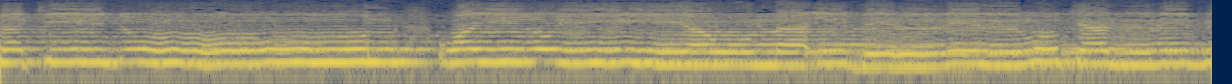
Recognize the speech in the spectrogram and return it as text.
فكيدون ويل يومئذ للمكذبين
